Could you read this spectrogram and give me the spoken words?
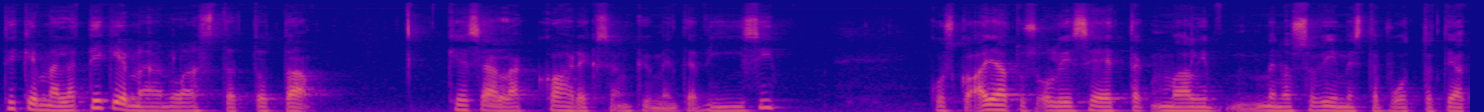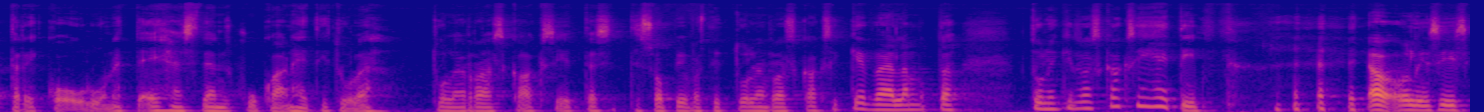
tekemällä tekemään lasta tota, kesällä 85, koska ajatus oli se, että mä olin menossa viimeistä vuotta teatterikouluun, että eihän sitä nyt kukaan heti tule, tule raskaaksi, että sitten sopivasti tulen raskaaksi keväällä, mutta tulinkin raskaaksi heti. ja olin siis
